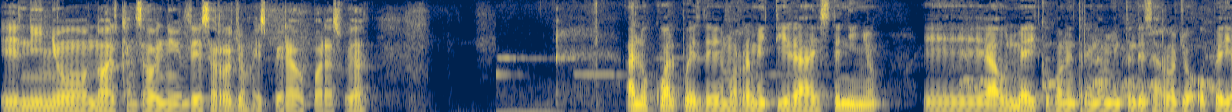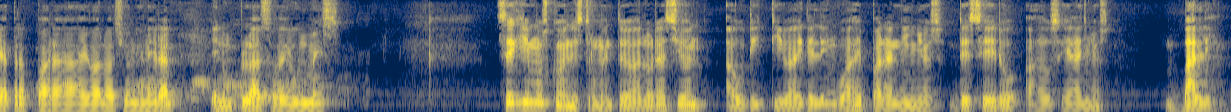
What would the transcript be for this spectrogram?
el niño no ha alcanzado el nivel de desarrollo esperado para su edad. A lo cual pues debemos remitir a este niño eh, a un médico con entrenamiento en desarrollo o pediatra para evaluación general en un plazo de un mes. Seguimos con el instrumento de valoración auditiva y de lenguaje para niños de 0 a 12 años, VALE.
